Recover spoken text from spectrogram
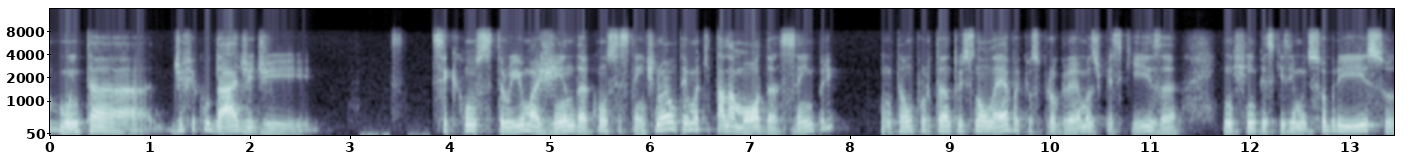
muita dificuldade de se construir uma agenda consistente. Não é um tema que está na moda sempre, então, portanto, isso não leva que os programas de pesquisa, enfim, pesquisem muito sobre isso,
